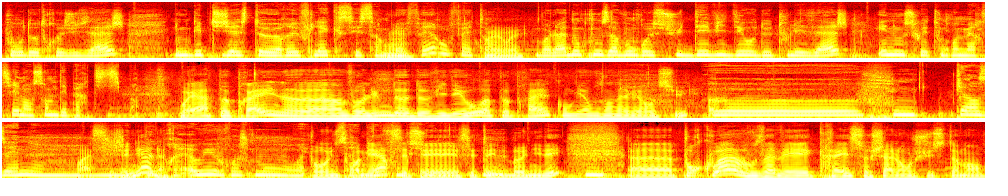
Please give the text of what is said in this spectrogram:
pour d'autres usages. Donc des petits gestes réflexes et simples Ouais. à faire en fait. hein. Ouais. Voilà, donc nous avons reçu des vidéos de tous les âges et nous souhaitons remercier l'ensemble des participants. Ouais, à peu près, une- un volume de, vidéos, à peu près? Combien vous en avez reçu? Euh, quinzaine. Ouais, c'est génial. près. Oui, franchement. ouais, Pour une première, c'était c'était une bonne idée. Mm. Euh, pourquoi vous avez créé ce challenge justement?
